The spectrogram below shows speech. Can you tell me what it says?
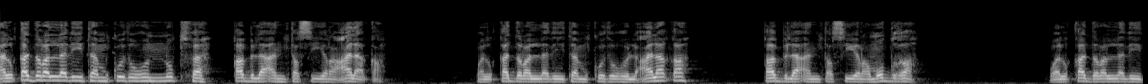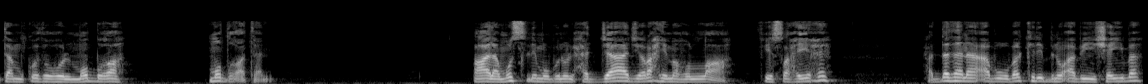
القدر الذي تمكثه النطفة قبل أن تصير علقة والقدر الذي تمكثه العلقة قبل أن تصير مضغة والقدر الذي تمكثه المضغة مضغة. قال مسلم بن الحجاج رحمه الله في صحيحه حدثنا أبو بكر بن أبي شيبة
